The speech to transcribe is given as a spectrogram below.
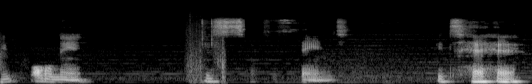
New colony is self-sustained. It's hehe.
